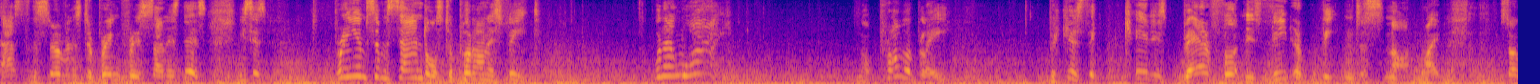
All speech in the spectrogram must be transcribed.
asks for the servants to bring for his son is this. He says, bring him some sandals to put on his feet. Well, now why? Well, probably because the kid is barefoot and his feet are beaten to snot, right? So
